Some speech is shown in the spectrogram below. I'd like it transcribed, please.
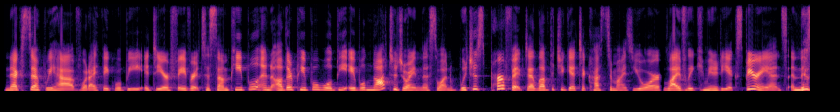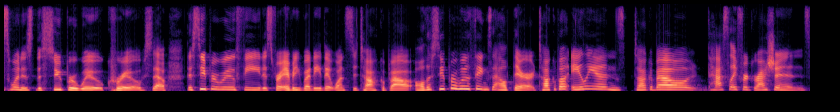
Next up, we have what I think will be a dear favorite to some people, and other people will be able not to join this one, which is perfect. I love that you get to customize customize your lively community experience. And this one is the Super Woo crew. So the Super Woo feed is for everybody that wants to talk about all the Super Woo things out there. Talk about aliens, talk about past life regressions.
